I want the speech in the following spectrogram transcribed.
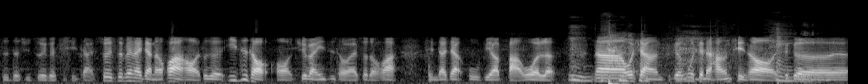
值得去做一个期待。所以这边来讲的话，哈，这个一字头哦，绝版一字头来说的话，请大家务必要把握了。嗯，那我想这个目前的行情哦，这个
